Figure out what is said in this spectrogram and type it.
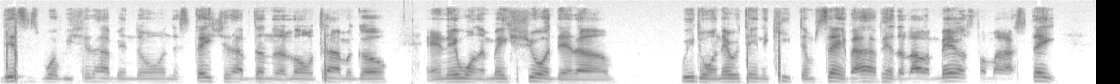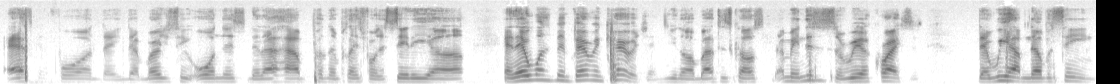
this is what we should have been doing. The state should have done it a long time ago. And they want to make sure that um, we're doing everything to keep them safe. I have had a lot of mayors from our state asking for the, the emergency ordinance that I have put in place for the city. Uh, and everyone's been very encouraging, you know, about this because, I mean, this is a real crisis that we have never seen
